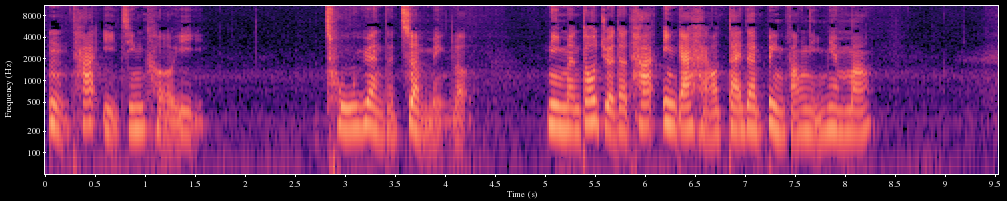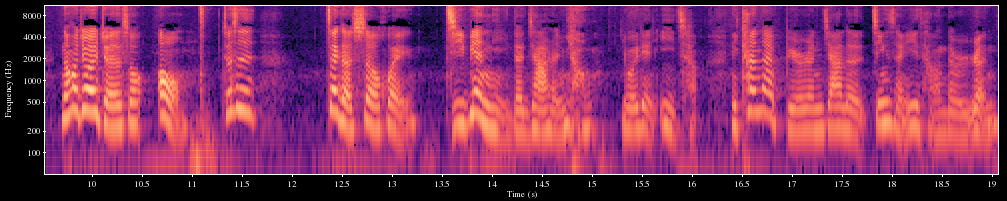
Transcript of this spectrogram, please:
嗯，他已经可以出院的证明了，你们都觉得他应该还要待在病房里面吗？然后就会觉得说，哦，就是这个社会，即便你的家人有 有一点异常，你看待别人家的精神异常的人，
